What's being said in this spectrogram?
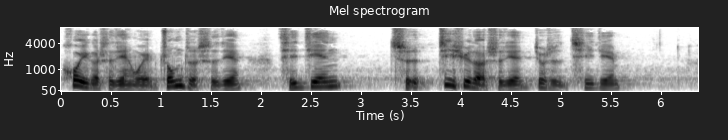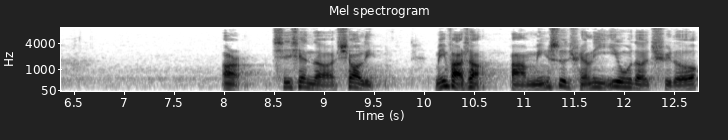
后一个时间为终止时间，其间持继续的时间就是期间。二、期限的效力。民法上把民事权利义务的取得、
